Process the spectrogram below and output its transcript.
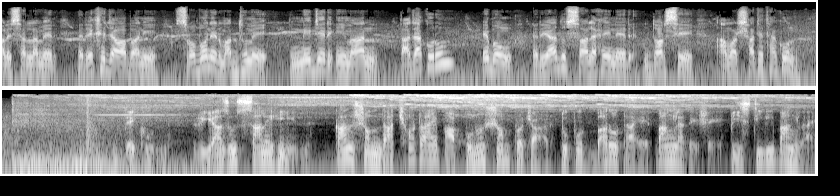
আলি সাল্লামের রেখে যাওয়া বাণী শ্রবণের মাধ্যমে নিজের ইমান তাজা করুন এবং রিয়াদুসালেহিনের দর্শে আমার সাথে থাকুন। দেখুন রিয়াজুস সালেহীন। কাল সন্ধ্যা ছটায় আপ সম্প্রচার দুপুর বারোটায় বাংলাদেশে। পিস টিভি বাংলায়।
